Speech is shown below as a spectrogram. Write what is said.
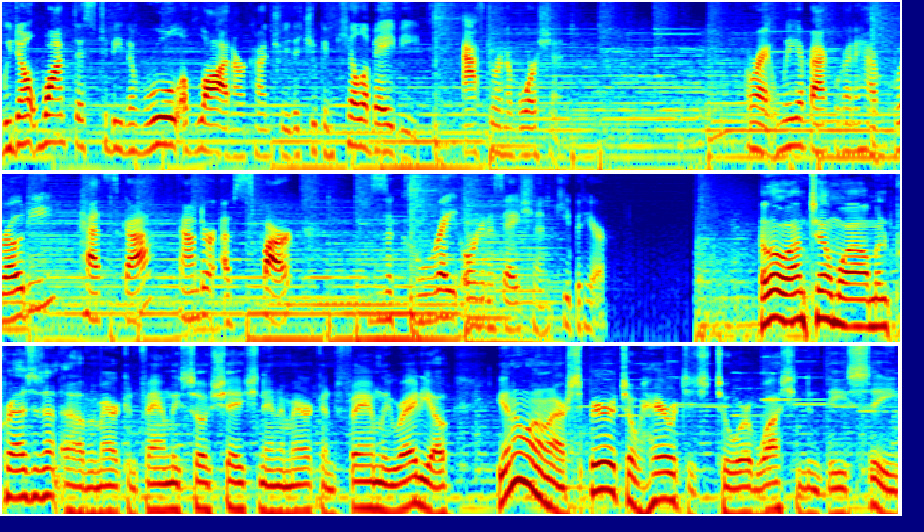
We don't want this to be the rule of law in our country that you can kill a baby after an abortion. All right, when we get back, we're going to have Brody Petska, founder of Spark. This is a great organization. Keep it here. Hello, I'm Tim Wildmon, president of American Family Association and American Family Radio. You know, on our spiritual heritage tour of Washington, D.C.,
